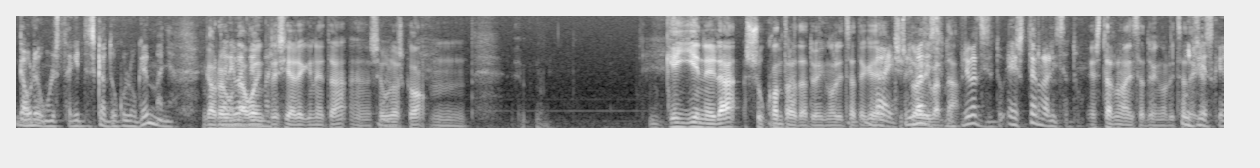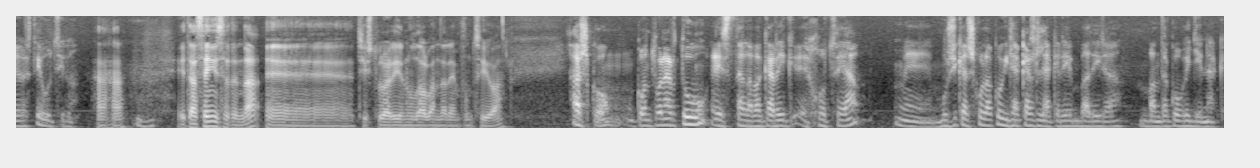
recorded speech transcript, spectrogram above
Gaur egun ez dakit eskatuko luken, baina... Gaur egun dagoen bai. krisiarekin eta, eh, seguru asko, mm, gehienera subkontratatu egingo litzateke Bai, txistulari privatizatu, banda. privatizatu, externalizatu. Externalizatu egingo litzateke. ezke, gazte utziko. Aha. Eta zein izaten da, e, txistularien udalbandaren funtzioa? Asko, kontuan hartu, ez da bakarrik eh, jotzea, e, musika eskolako irakasleak ere badira bandako gehienak.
